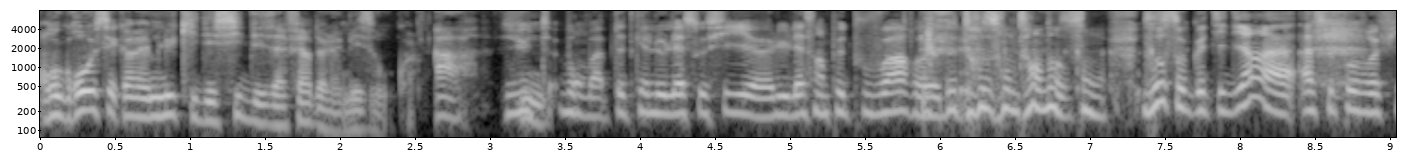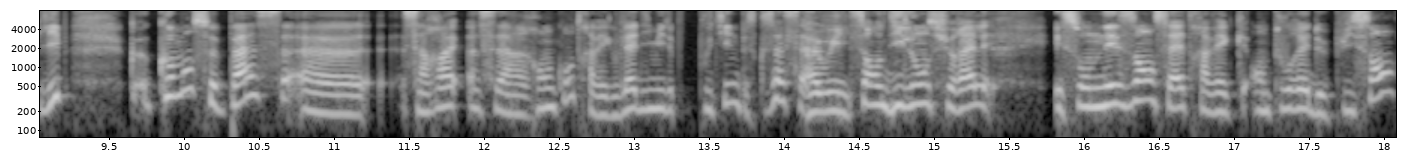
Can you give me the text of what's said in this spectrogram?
en gros, c'est quand même lui qui décide des affaires de la maison, quoi. Ah, zut. Mm. Bon, bah peut-être qu'elle le laisse aussi, euh, lui laisse un peu de pouvoir euh, de temps en temps dans son dans son quotidien à, ce pauvre Philippe. comment se passe sa, sa rencontre avec Vladimir Poutine? Parce que ça, ça, ah oui. ça en dit long sur elle et son aisance à être avec entouré de puissants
